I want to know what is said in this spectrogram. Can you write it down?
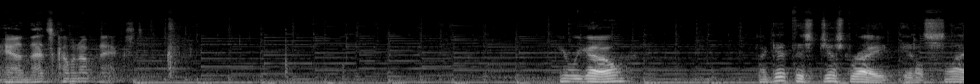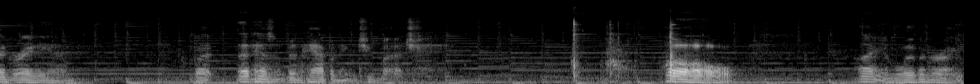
And that's coming up next. Here we go. If I get this just right, it'll slide right in. But that hasn't been happening too much. Oh, I am living right.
